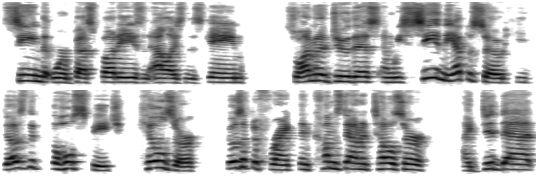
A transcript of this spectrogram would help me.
seem that we're best buddies and allies in this game. So I'm going to do this. And we see in the episode, he does the, the whole speech, kills her, goes up to Frank, then comes down and tells her, I did that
